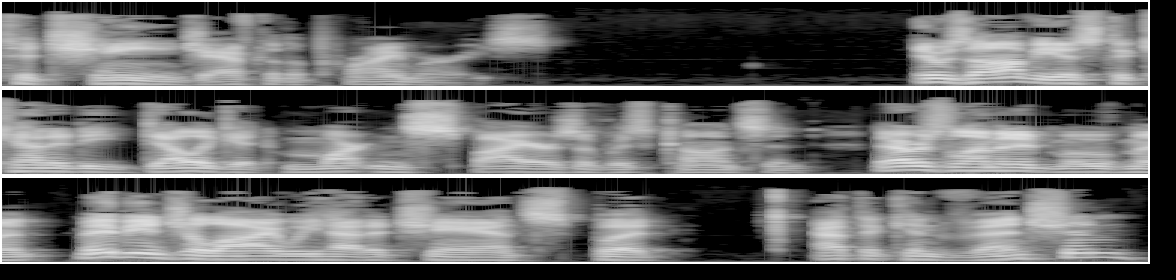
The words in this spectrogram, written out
to change after the primaries. It was obvious to Kennedy delegate Martin Spires of Wisconsin. There was limited movement. Maybe in July we had a chance, but at the convention,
